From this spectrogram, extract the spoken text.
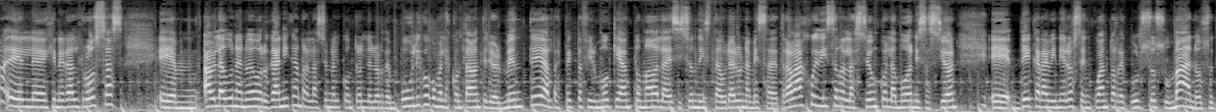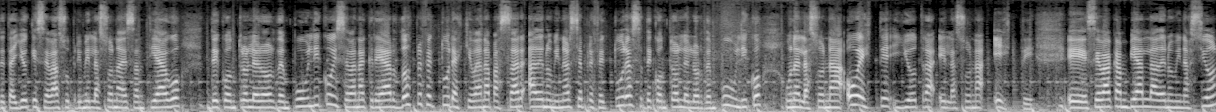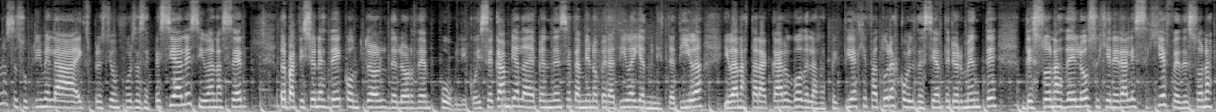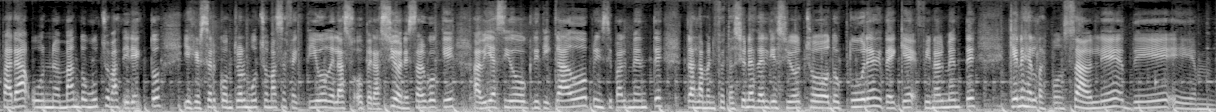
el eh, general Rosas eh, habla de una nueva orgánica en relación al control del orden público, como les contaba anteriormente. Al respecto afirmó que han tomado la decisión de instaurar una mesa de trabajo y dice relación con la modernización eh, de carabineros en cuanto a recursos humanos. Detalló que se va a suprimir la zona de Santiago de control del orden público y se van a crear dos prefecturas que van a pasar a denominarse prefecturas de control del orden público, una en la zona oeste y otra en la zona este. se va a cambiar la denominación, se suprime la expresión fuerzas especiales y van a ser reparticiones de control del orden público. Y se cambia la dependencia también operativa y administrativa y van a estar a cargo de las respectivas jefaturas, como les decía anteriormente, de zonas de los generales jefes, de zonas para un mando mucho más directo y ejercer control mucho más efectivo de las operaciones, algo que había sido criticado principalmente tras las manifestaciones del 18 de octubre de que finalmente quién es el responsable de... Em,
